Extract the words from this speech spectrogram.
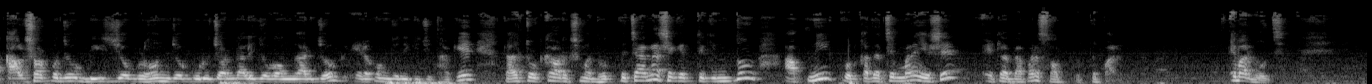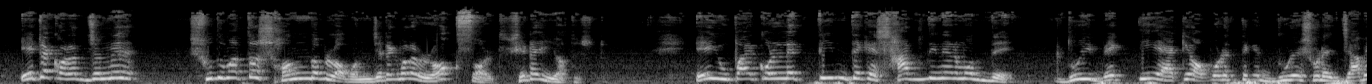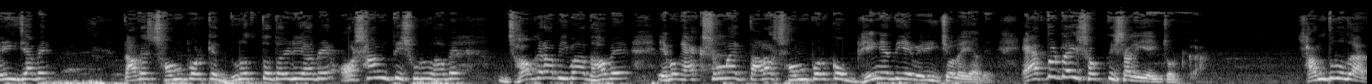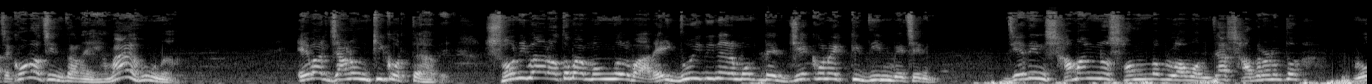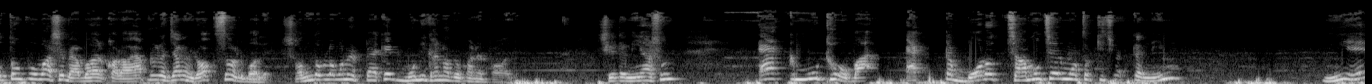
কালসর্পযোগ যোগ গ্রহণ যোগ, গুরুচণ্ডালী যোগ, অঙ্গার যোগ, এরকম যদি কিছু থাকে, তাহলে টোটকা অনেক সময় ধরতে চায় না, সেক্ষেত্রে কিন্তু আপনি কলকাতা চেম্বারে এসে এটার ব্যাপারে সলভ করতে পারেন। এবার বলছি, এটা করার জন্য শুধুমাত্র সন্দব লবণ, যেটাকে বলে রক সল্ট সেটাই যথেষ্ট। এই উপায় করলে তিন থেকে সাত দিনের মধ্যে দুই ব্যক্তি একে অপরের থেকে দূরে সরে যাবেই যাবে। তাদের সম্পর্কে দূরত্ব তৈরি হবে, অশান্তি শুরু হবে, ঝগড়া বিবাদ হবে এবং একসময় তারা সম্পর্ক ভেঙে দিয়ে বেরিয়ে চলে যাবে। এতটাই শক্তিশালী এই টোটকা। শান্তনুদা আছে, কোনো চিন্তা নেই। মায় হু না। এবার জানুন কি করতে হবে। শনিবার অথবা মঙ্গলবার এই দুই দিনের মধ্যে যে কোনো একটি দিন বেছে নিন। যেদিন সামান্য সন্দব লবণ, যা সাধারণত ব্রত উপবাসে ব্যবহার করা হয়, আপনারা জানেন রক সল্ট বলে সন্দব লবণের প্যাকেট মুদিখানা দোকানে পাওয়া যায়। সেটা নিয়ে আসুন, এক মুঠো বা একটা বড় চামচের মতো কিছু একটা নিন, নিয়ে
